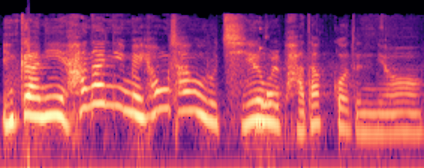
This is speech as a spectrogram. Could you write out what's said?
인간이 하나님의 형상으로 지음을 받았거든요.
